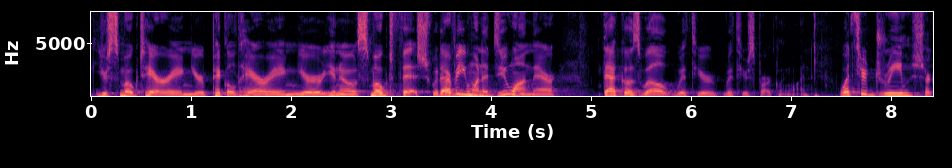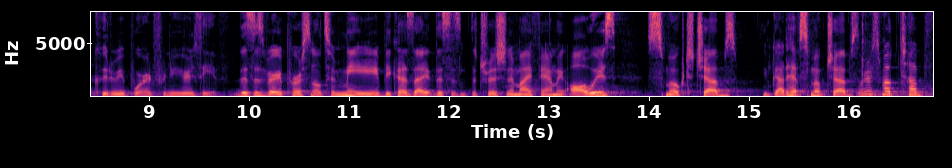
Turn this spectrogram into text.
Your smoked herring, your pickled herring, your, you know, smoked fish, whatever you want to do on there, that goes well with your with your sparkling wine. What's your dream charcuterie board for New Year's Eve? This is very personal to me because I, this is the tradition in my family. Always smoked chubs. You've got to have smoked chubs. What are smoked chubs?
